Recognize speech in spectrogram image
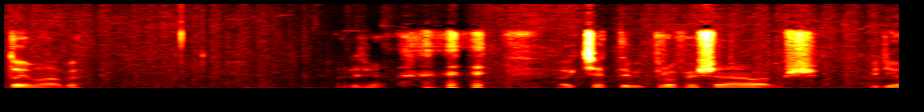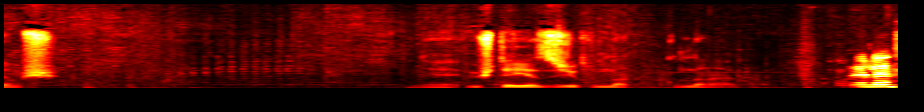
Ben loot'tayım abi. Bak chatte bir profesyonel varmış. Biliyormuş. Ne? 3D yazıcı kullan. Kullan abi. Ne lan?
